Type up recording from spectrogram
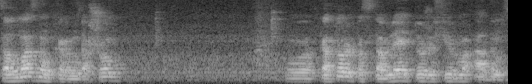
с алмазным карандашом, который поставляет тоже фирма Адамс.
